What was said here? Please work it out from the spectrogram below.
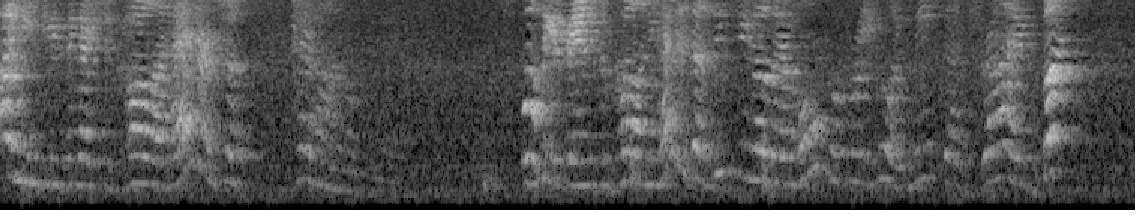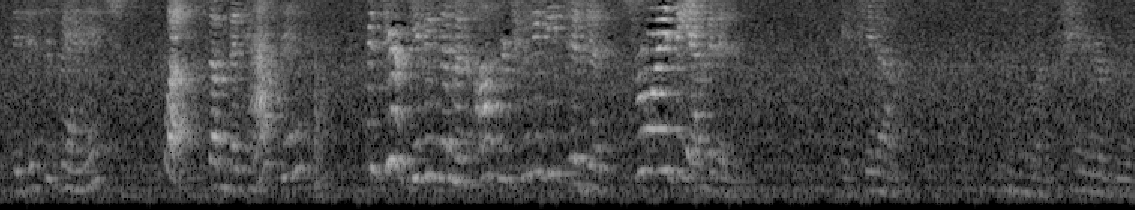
I mean, do you think I should call ahead or just head on over there? Well, the advantage of calling ahead is at least you know they're home before you go and make that drive. But the disadvantage, well, something happened, is you're giving them an opportunity to destroy the evidence. If you know, something went terribly,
